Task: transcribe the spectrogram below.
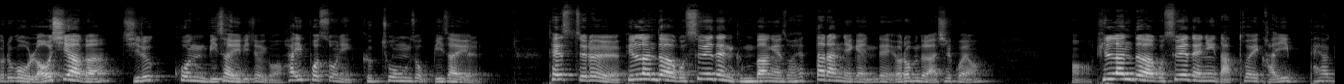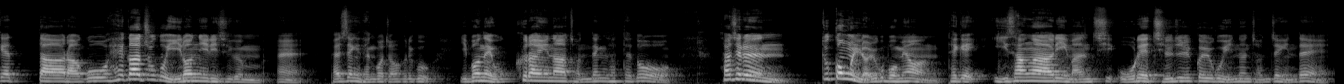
그리고 러시아가 지르콘 미사일이죠. 이거 하이퍼소닉 극초음속 미사일 테스트를 핀란드하고 스웨덴 근방에서 했다라는 얘기가 있는데 여러분들 아실 거예요. 어, 핀란드하고 스웨덴이 나토에 가입하겠다라고 해가지고 이런 일이 지금 예, 발생이 된 거죠. 그리고 이번에 우크라이나 전쟁 사태도 사실은 뚜껑을 열고 보면 되게 이상할이 많지 오래 질질 끌고 있는 전쟁인데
